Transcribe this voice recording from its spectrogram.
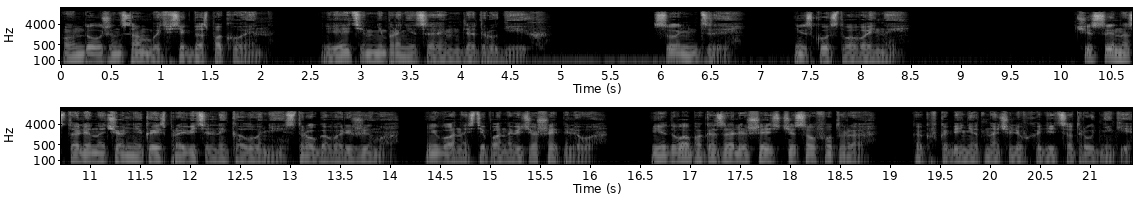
Он должен сам быть всегда спокоен. И этим непроницаем для других. Сунь Цзы. Искусство войны. Часы на столе начальника исправительной колонии строгого режима Ивана Степановича Шепелева Едва показали 6 часов утра, как в кабинет начали входить сотрудники,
